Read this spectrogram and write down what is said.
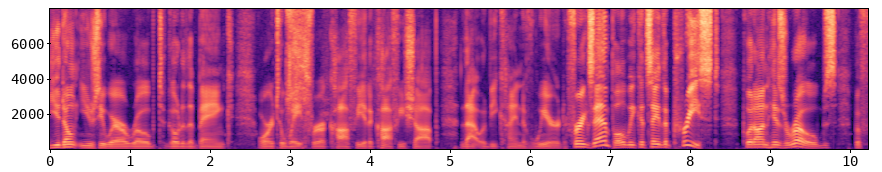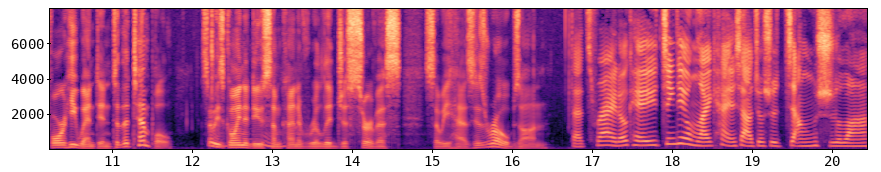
You don't usually wear a robe to go to the bank or to wait for a coffee at a coffee shop. That would be kind of weird. For example, we could say the priest put on his robes before he went into the temple. So he's going to do some mm. kind of religious service, so he has his robes on. That's right. OK，今天我们来看一下，就是僵尸啦。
